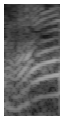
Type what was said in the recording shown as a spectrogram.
Hal!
